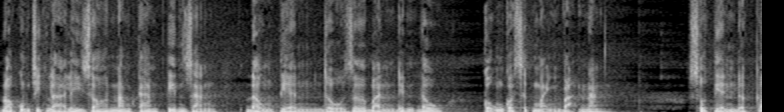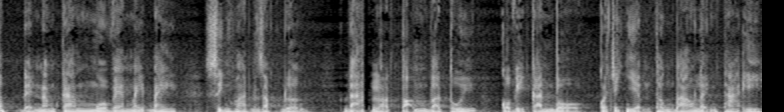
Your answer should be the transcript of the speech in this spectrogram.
đó cũng chính là lý do Nam Cam tin rằng đồng tiền dù dơ bẩn đến đâu cũng có sức mạnh vạn năng. Số tiền được cấp để Nam Cam mua vé máy bay sinh hoạt dọc đường đã lọt tõm vào túi của vị cán bộ có trách nhiệm thông báo lệnh tha y.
